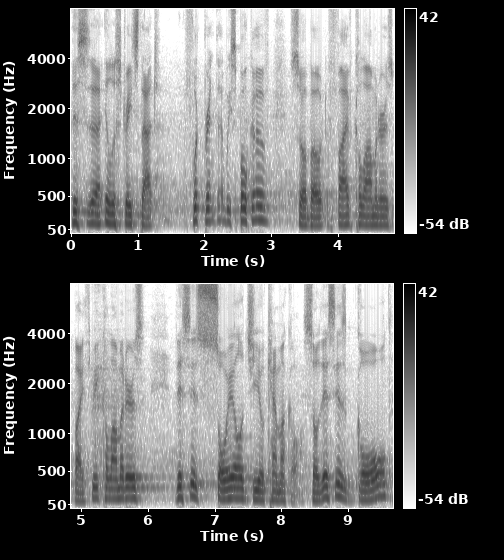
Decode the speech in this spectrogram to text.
This uh, illustrates that footprint that we spoke of, so about five kilometers by three kilometers. This is soil geochemical. So this is gold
